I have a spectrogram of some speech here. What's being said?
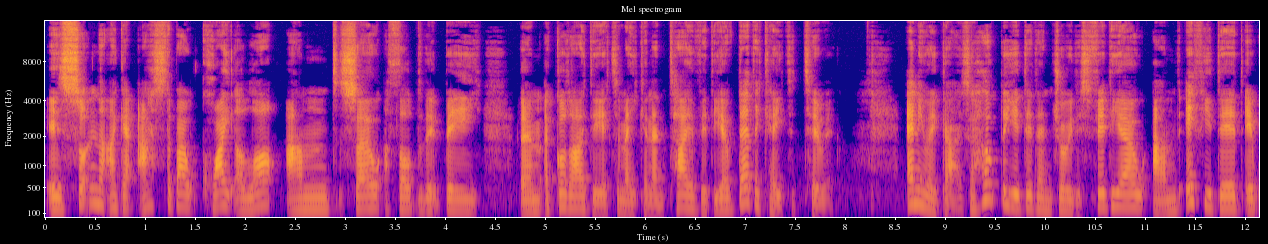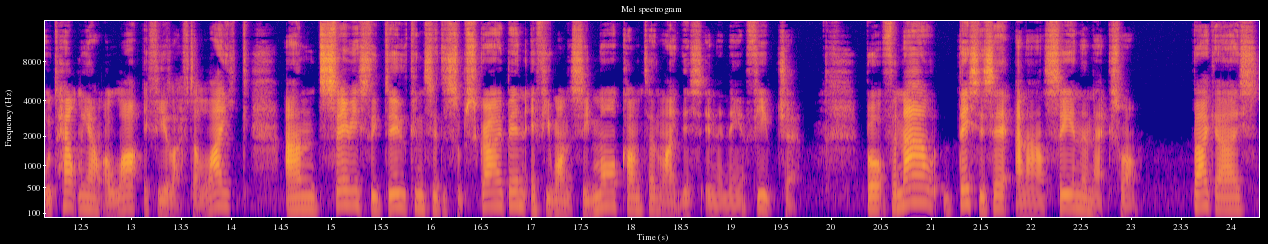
is something that I get asked about quite a lot and so I thought that it'd be um, a good idea to make an entire video dedicated to it. Anyway guys, I hope that you did enjoy this video and if you did, it would help me out a lot if you left a like and seriously do consider subscribing if you want to see more content like this in the near future. But for now, this is it and I'll see you in the next one. Bye guys.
